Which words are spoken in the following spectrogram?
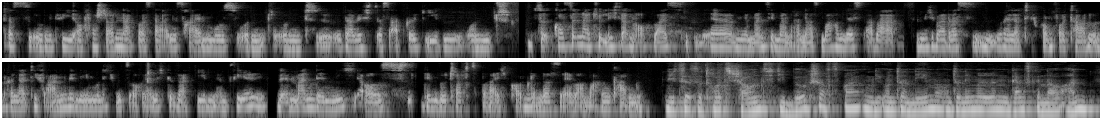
das irgendwie auch verstanden habe, was da alles rein muss und, und äh, da habe ich das abgegeben und kostet natürlich dann auch was, äh, wenn man es jemand anders machen lässt, aber für mich war das relativ komfortabel und relativ angenehm und ich würde es auch ehrlich gesagt jedem empfehlen, wenn man denn nicht aus dem Wirtschaftsbereich kommt und das selber machen kann. Nichtsdestotrotz schauen sich die Bürgschaftsbanken, die Unternehmer, Unternehmerinnen ganz genau an.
